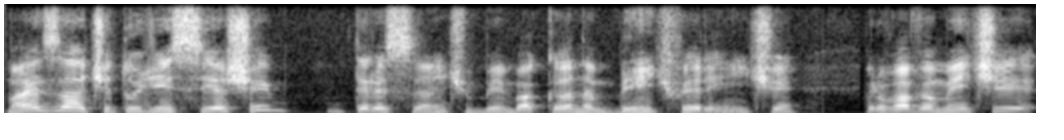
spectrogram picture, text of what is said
Mas a atitude em si achei interessante, bem bacana, bem diferente. Provavelmente,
